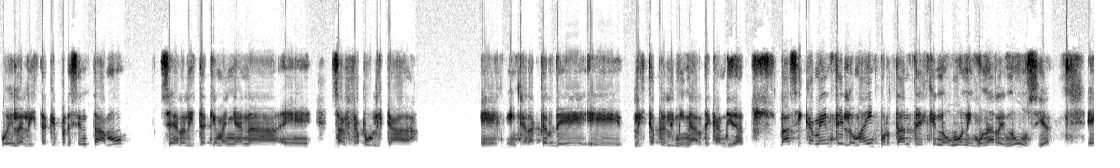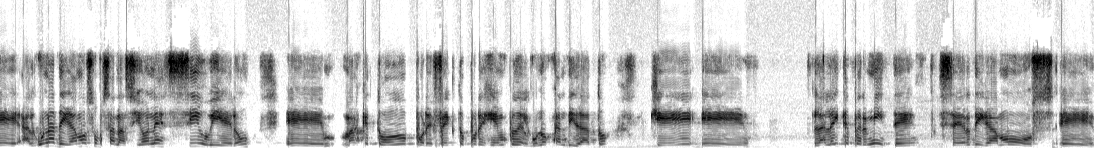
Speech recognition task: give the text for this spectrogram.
pues la lista que presentamos sea la lista que mañana eh, salga publicada eh, en carácter de eh, lista preliminar de candidatos. Básicamente lo más importante es que no hubo ninguna renuncia. algunas, digamos, subsanaciones sí hubieron, más que todo por efecto, por ejemplo, de algunos candidatos que la ley te permite ser, digamos, eh,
